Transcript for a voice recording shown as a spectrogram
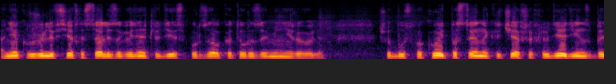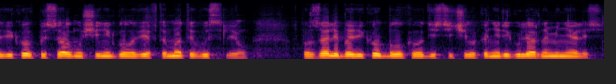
Они окружили всех и стали загонять людей в спортзал, который заминировали. Чтобы успокоить постоянно кричавших людей, один из боевиков прислал мужчине к голове автомат и выстрелил. В спортзале боевиков было около 10 человек, они регулярно менялись.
